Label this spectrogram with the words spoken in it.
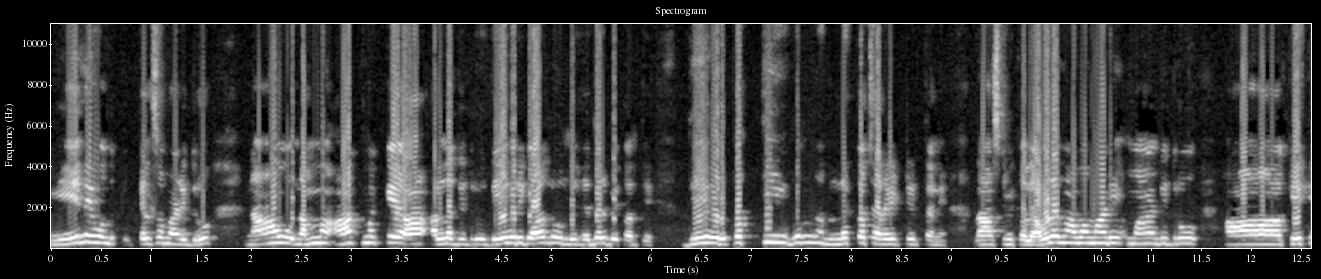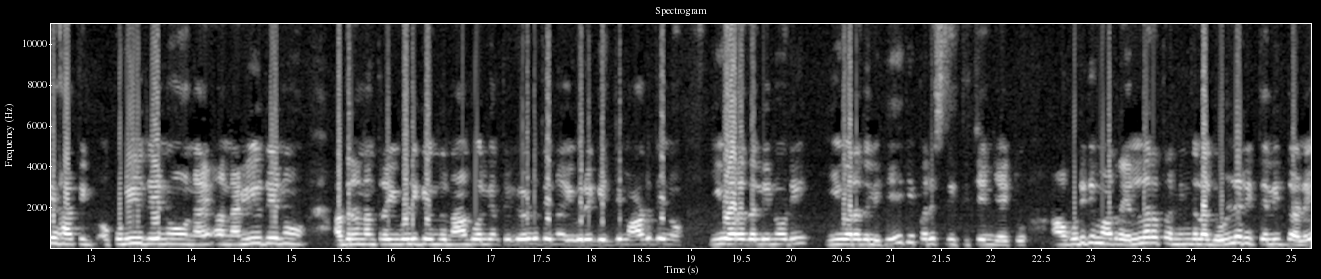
ಏನೇ ಒಂದು ಕೆಲಸ ಮಾಡಿದ್ರು, ನಾವು ನಮ್ಮ ಆತ್ಮಕ್ಕೆ ಅಲ್ಲದಿದ್ರು, ದೇವರಿಗಾದ್ರೂ ಒಂದು ಹೆದರ್ಬೇಕಂತೆ. ದೇವರು ಪ್ರತಿ ಒಂದನ್ನು ಲೆಕ್ಕಾಚಾರ ಇಟ್ಟಿರ್ತಾನೆ. ಲಾಸ್ಟ್ ವೀಕ್ ಅಲ್ಲಿ ಅವಳನ್ನು ಅವ ಮಾಡಿ, ಮಾಡಿದ್ರು. ಆ, ಕೇಕೆ ಹಾಕಿ ಕುಣಿಯುವುದೇನೋ ನಲಿಯುವುದೇನೋ ಅದರ ನಂತರ ಇವಳಿಗೆ ಒಂದು ನಾಗುವಲ್ಲಿ ಅಂತ ಹೇಳುದೇನೋ ಇವರಿಗೆ ಗೆಜ್ಜೆ ಮಾಡುದೇನೋ, ಈ ವಾರದಲ್ಲಿ ನೋಡಿ, ಈ ವಾರದಲ್ಲಿ ಹೇಗೆ ಪರಿಸ್ಥಿತಿ ಚೇಂಜ್ ಆಯ್ತು? ಆ ಹುಡುಗಿ ಮಾತ್ರ ಎಲ್ಲರ ಹತ್ರ ಮಿಂಗಲಾಗಿ ಒಳ್ಳೆ ರೀತಿಯಲ್ಲಿ ಇದ್ದಾಳೆ.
